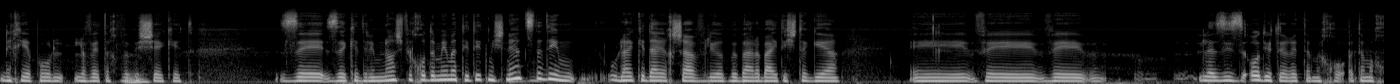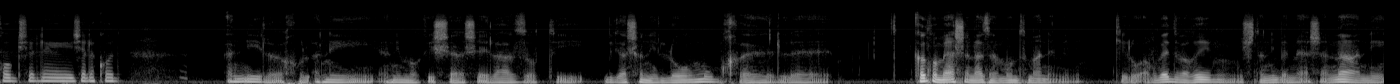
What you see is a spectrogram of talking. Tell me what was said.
נחיה פה לבטח mm. ובשקט. זה, זה כדי למנוע שפיכות דמים עתידית משני הצדדים. אולי כדאי עכשיו להיות בבעל הבית השתגע, ולהזיז עוד יותר את, המחוג, את המחוג של, אה, של הקוד. אני לא יכול, אני, אני מרגיש שהשאלה הזאת היא, בגלל שאני לא מומחה ל... קודם כל, מאה שנה זה המון זמן, אמילי. כאילו, הרבה דברים משתנים במאה שנה. אני,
